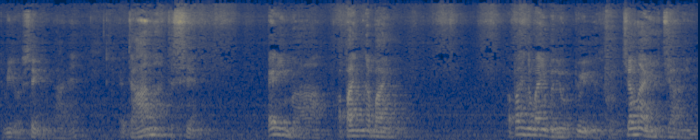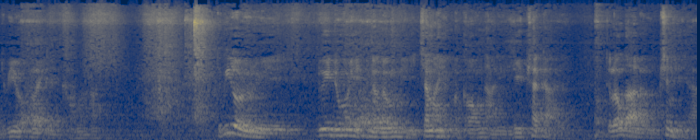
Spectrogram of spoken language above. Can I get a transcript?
တပည့်တော်စိတ်ဝင်စားတယ်ဒါမှတစ်ဆင့်အဲ့ဒီမှာအပိုင်းနှစ်ပိုင်းအပိုင်းနှစ်ပိုင်းဘယ်လိုတွေ့လဲဆိုကျမ်းမာရေးကြာနေတပည့်တော်ခလိုက်တဲ့အခါမှာတပည့်တော်တွေတွေးတိုးတွေနှလုံးတွေကျမ်းမာရေးမကောင်းတာတွေလေဖြတ်တာတွေတလောကလုံးဖြစ်နေတာ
